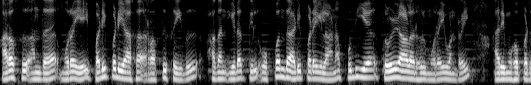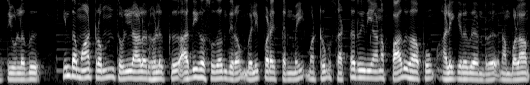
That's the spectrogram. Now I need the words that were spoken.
அரசு அந்த முறையை படிப்படியாக ரத்து செய்து அதன் இடத்தில் ஒப்பந்த அடிப்படையிலான புதிய தொழிலாளர்கள் முறை ஒன்றை அறிமுகப்படுத்தியுள்ளது. இந்த மாற்றம் தொழிலாளர்களுக்கு அதிக சுதந்திரம் வெளிப்படைத்தன்மை மற்றும் சட்ட ரீதியான பாதுகாப்பும் அளிக்கிறது என்று நம்பலாம்.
